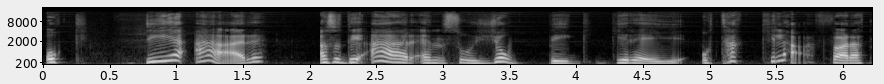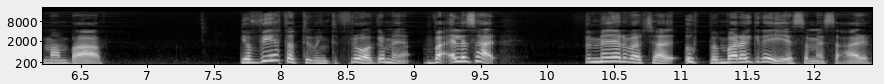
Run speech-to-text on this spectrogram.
Och det är, alltså det är en så jobbig grej att tackla för att man bara, jag vet att du inte frågar mig, eller så här. för mig har det varit så här, uppenbara grejer som är så här.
